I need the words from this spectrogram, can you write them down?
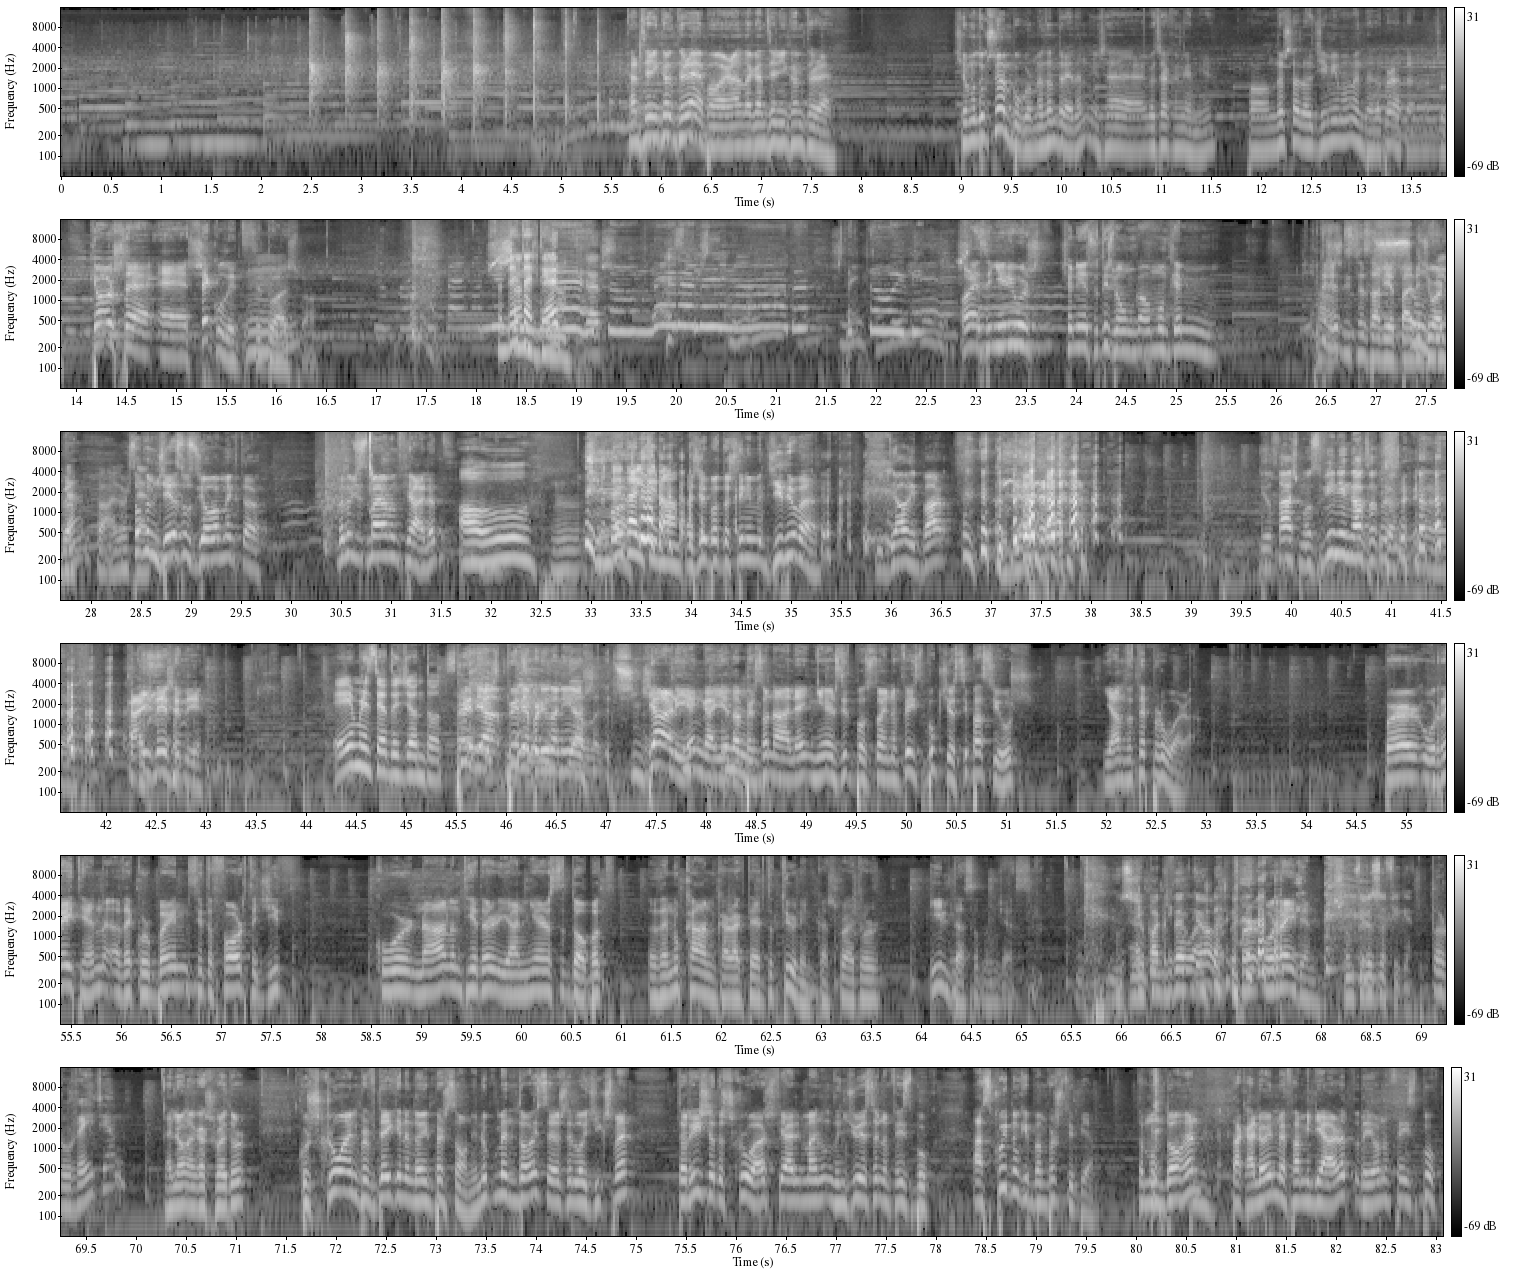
Ka nxjerrë një këngë të re, po Eranda ka nxjerrë një këngë të re Që m'u duk shumë e bukur, me thënë të drejtën, ishte goxha këngë e mirë Po, ndoshta do gjejmë moment edhe për atë Kjo është e shekullit, si thua ti, po Shëndet, Altino Shëndet, Altino Ora, se një është që s'diskutohet, unë mund të kem Nuk e di se sa vjet pa e dëgjuar këtë. Po, e vërtetë. Sot në mëngjes u zgjova me këtë. Vetëm që s'ia mbaj mend fjalët. Oh. Në dhe Altino. A shqit po të shtini me gjithë juve? Ju djalë i bardhë. Ju thashë, mos vini nga të të Ka i zeshe ti. Emrin s'ja dëgjon dot. Pyetja, pyetja për ju tani është ç'ngjarje nga jeta mm. personale, njerëzit postojnë në Facebook që sipas jush janë të tepruara. Për urrejtjen dhe kur bëjnë si të fortë të gjithë, kur në anën tjetër janë njerëz të dobët dhe nuk kanë karakter të tyrin, ka shkruajtur Ilda sot në mëngjes. Mos ishte pak kjo për urrejtjen, shumë filozofike. Për urrejtjen? Elona ka shkruajtur Kur shkruajnë për vdekjen e ndonjë personi, nuk mendoj se është e logjikshme të rrish e të shkruash fjalë mallëngjyese në Facebook. Askujt nuk i bën përshtypje. Të mundohen ta kalojnë me familjarët dhe jo në Facebook.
